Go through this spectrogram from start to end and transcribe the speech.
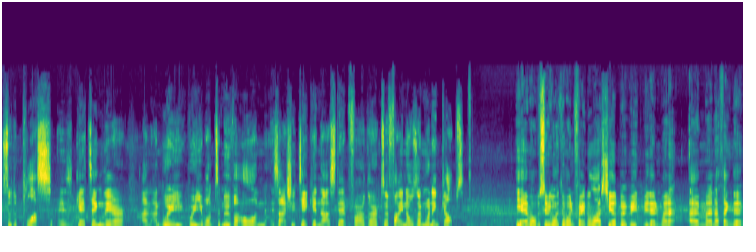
So the plus is getting there, and, and where, you, where you want to move it on is actually taking that step further to finals and winning cups. Yeah, obviously we got to one final last year, but we, we didn't win it. Um, and I think that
